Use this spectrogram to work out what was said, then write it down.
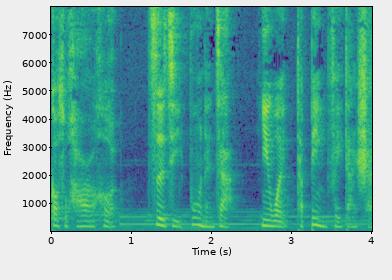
告诉豪尔赫，自己不能嫁，因为他并非单身。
